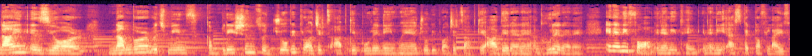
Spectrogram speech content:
नाइन इज़ योर नंबर विच मीन्स कंप्लीशन सो जो भी प्रोजेक्ट्स आपके पूरे नहीं हुए हैं जो भी प्रोजेक्ट्स आपके आधे रह रहे हैं अधूरे रह रहे हैं इन एनी फॉर्म इन एनी थिंग इन एनी एस्पेक्ट ऑफ लाइफ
